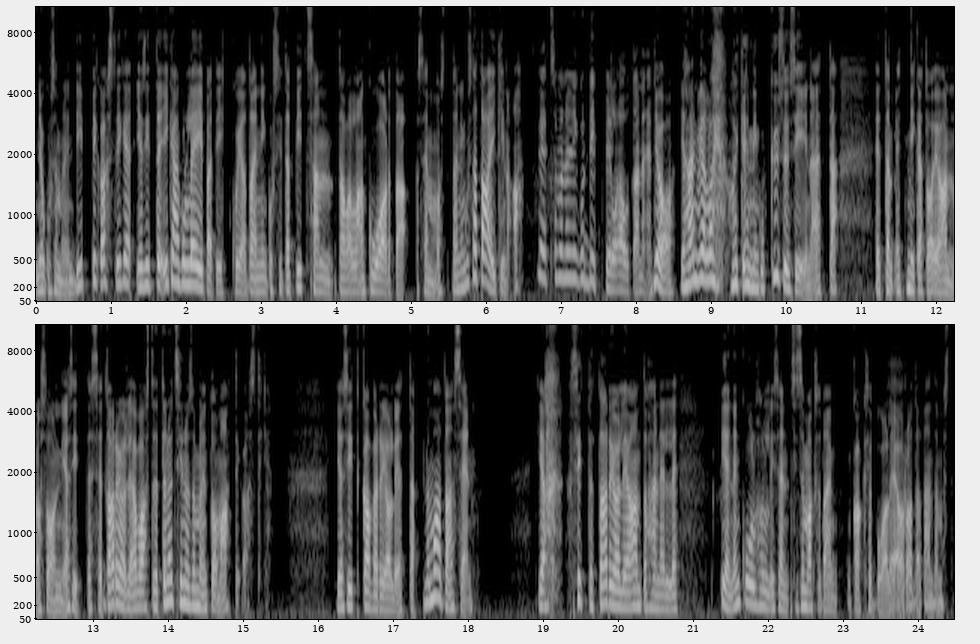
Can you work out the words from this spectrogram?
joku semmoinen dippikastike ja sitten ikään kuin leipätikkuja tai niin kuin sitä pizzan tavallaan kuorta semmoista, tai niin kuin sitä taikinaa. Niin, että semmoinen niin kuin dippilautanen. Joo, ja hän vielä oikein niin kuin kysyi siinä, että, että, että mikä toi annos on. Ja sitten se tarjoilija vastasi, että nyt siinä on semmoinen tomaattikastike. Ja sitten kaveri oli, että no mä otan sen. Ja sitten tarjoilija antoi hänelle pienen kulhollisen, siis se maksoi jotain kaksi ja puoli euroa tai jotain tämmöistä.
